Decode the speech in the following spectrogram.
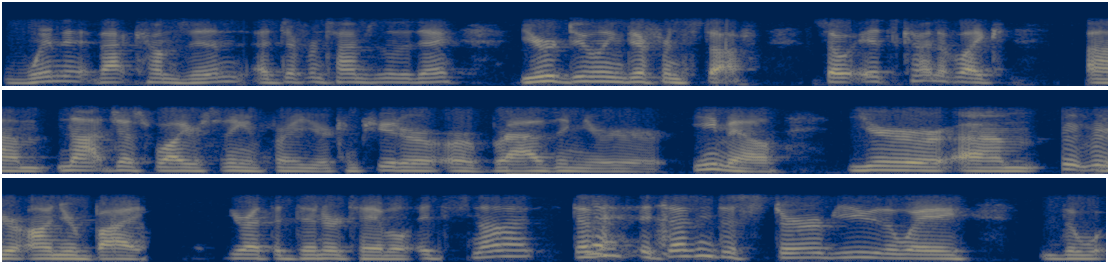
when it, that comes in at different times of the day, you're doing different stuff. So it's kind of like um, not just while you're sitting in front of your computer or browsing your email. You're um, Mhm. you're on your bike. You're at the dinner table. It's not doesn't it doesn't disturb you the way the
